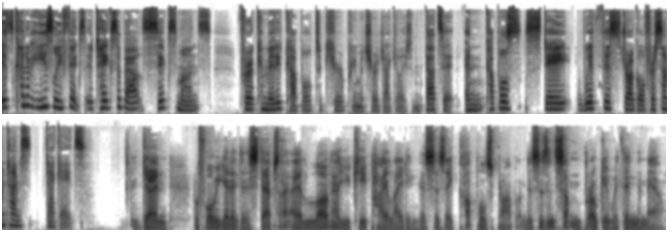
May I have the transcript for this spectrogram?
it's kind of easily fixed. It takes about six months for a committed couple to cure premature ejaculation. That's it. And couples stay with this struggle for sometimes decades. Again, before we get into the steps, I, I, love how you keep highlighting this as a couple's problem. This isn't something broken within the male,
